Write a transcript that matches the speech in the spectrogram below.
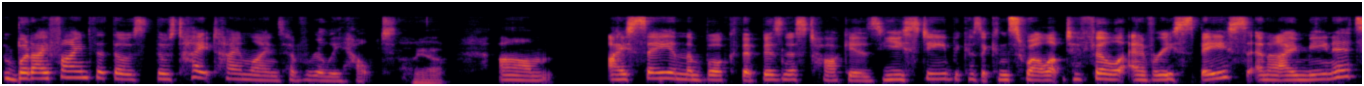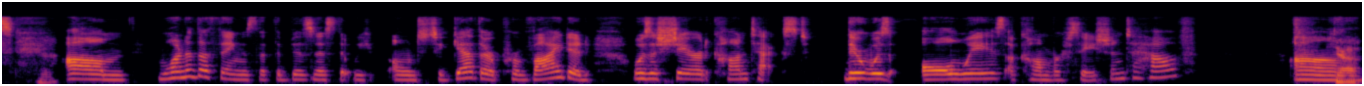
But I find that those those tight timelines have really helped. Oh, yeah. Um, I say in the book that business talk is yeasty because it can swell up to fill every space, and I mean it. Yeah. Um, one of the things that the business that we owned together provided was a shared context. There was always a conversation to have. Um, Yeah.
